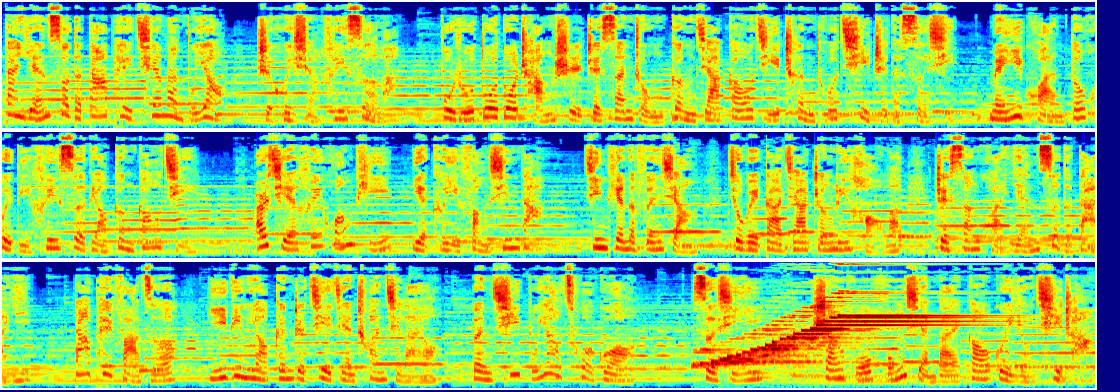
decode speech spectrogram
但颜色的搭配千万不要只会选黑色了，不如多多尝试这三种更加高级、衬托气质的色系，每一款都会比黑色调更高级。而且黑黄皮也可以放心搭。今天的分享就为大家整理好了这三款颜色的大衣搭配法则，一定要跟着借鉴穿起来哦。本期不要错过哦。色系一：珊瑚红显白高贵有气场。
